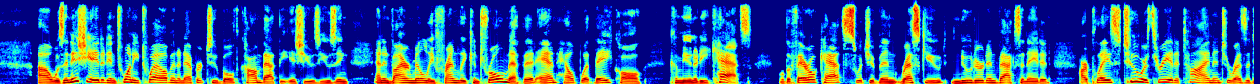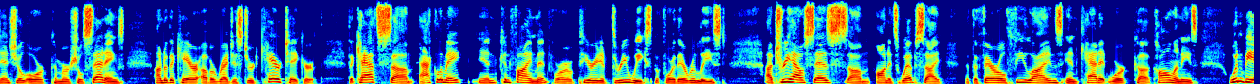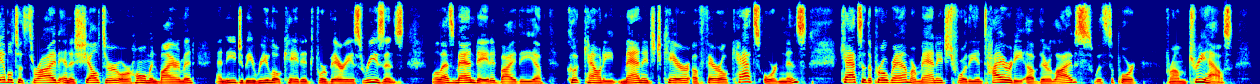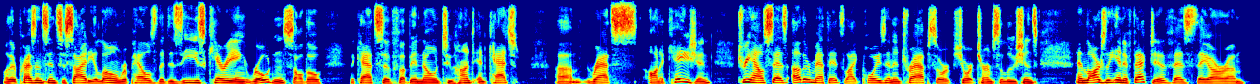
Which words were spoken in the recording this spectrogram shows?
uh, was initiated in 2012 in an effort to both combat the issues using an environmentally friendly control method and help what they call community cats. Well, the feral cats, which have been rescued, neutered, and vaccinated, are placed two or three at a time into residential or commercial settings under the care of a registered caretaker. The cats um, acclimate in confinement for a period of three weeks before they're released. Uh, Treehouse says um, on its website that the feral felines in cat at work uh, colonies wouldn't be able to thrive in a shelter or home environment and need to be relocated for various reasons. Well, as mandated by the uh, Cook County Managed Care of Feral Cats Ordinance, cats of the program are managed for the entirety of their lives with support from Treehouse. Well, their presence in society alone repels the disease-carrying rodents, although the cats have uh, been known to hunt and catch um, rats on occasion. Treehouse says other methods like poison and traps or short-term solutions and largely ineffective as they are, um,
